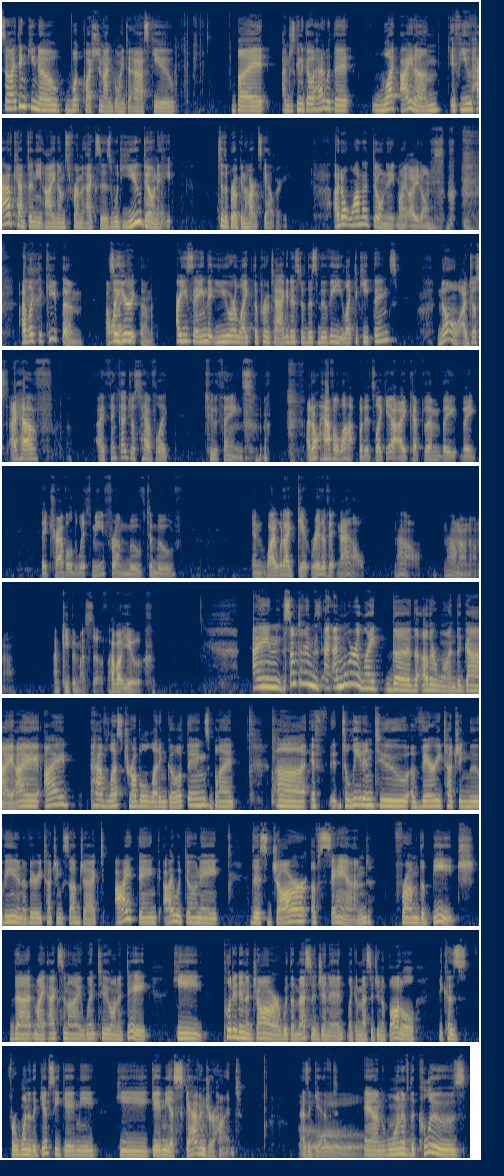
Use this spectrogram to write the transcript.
So I think you know what question I'm going to ask you, but I'm just going to go ahead with it. What item, if you have kept any items from exes, would you donate to the Broken Hearts Gallery? I don't want to donate my items. I like to keep them. I So you're- keep them. Are you saying that you are like the protagonist of this movie? You like to keep things? No, I just I have I think I just have like two things. I don't have a lot, but it's like yeah, I kept them they they they traveled with me from move to move. And why would I get rid of it now? No. No, no, no, no. I'm keeping my stuff. How about you? I mean, sometimes I, I'm more like the the other one, the guy. I I have less trouble letting go of things, but uh, if to lead into a very touching movie and a very touching subject, I think I would donate this jar of sand from the beach that my ex and I went to on a date. He put it in a jar with a message in it, like a message in a bottle, because for one of the gifts he gave me, he gave me a scavenger hunt as a gift. Oh. And one of the clues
